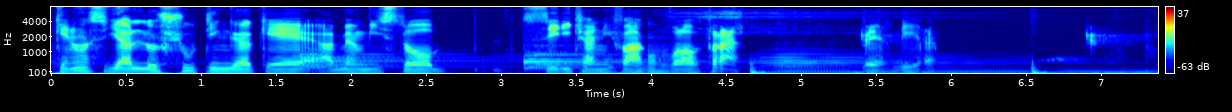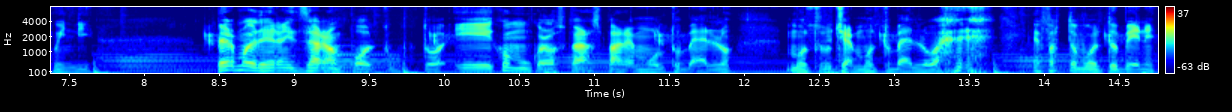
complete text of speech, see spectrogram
Che non sia lo shooting che abbiamo visto 16 anni fa con Fallout 3, per dire. Quindi, per modernizzare un po' il tutto. E comunque lo spara spara è molto bello. Molto, cioè, molto bello, è fatto molto bene.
